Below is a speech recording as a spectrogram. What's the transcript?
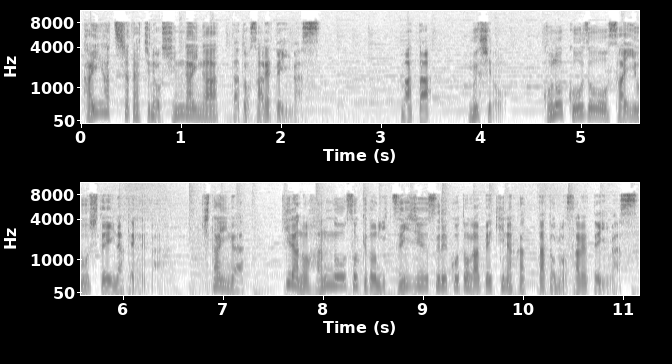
開発者たちの信頼があったとされています。またむしろこの構造を採用していなければ機体がキラの反応速度に追従することができなかったともされています。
